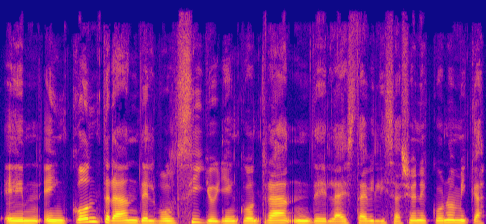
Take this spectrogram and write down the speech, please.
en, en, contra del bolsillo y en contra de la estabilización económica.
